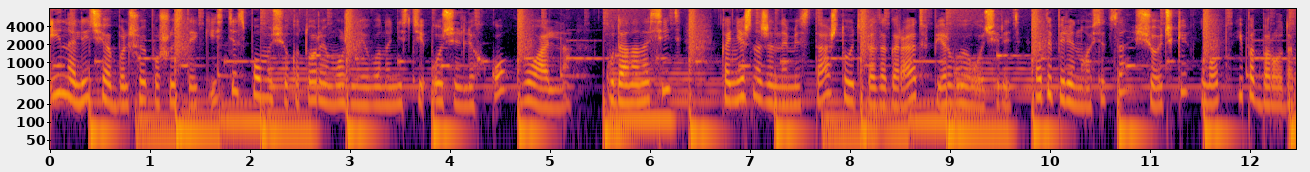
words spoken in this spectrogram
И наличие большой пушистой кисти, с помощью которой можно его нанести очень легко, вуально – Куда наносить? Конечно же на места, что у тебя загорают в первую очередь. Это переносится, щечки, лоб и подбородок.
